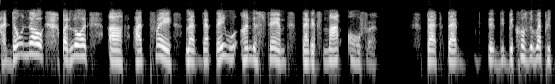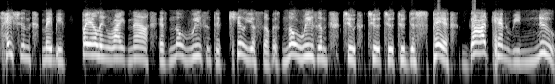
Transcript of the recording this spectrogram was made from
I don't know, but Lord, uh, I pray that, that they will understand that it's not over. That, that because the reputation may be failing right now, there's no reason to kill yourself. There's no reason to, to, to, to despair. God can renew.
